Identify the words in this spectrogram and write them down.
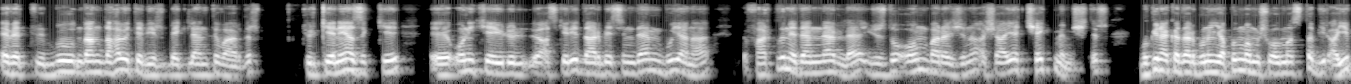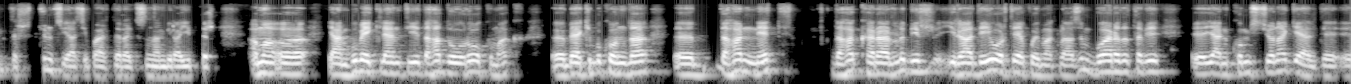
Evet bundan daha öte bir beklenti vardır. Türkiye ne yazık ki 12 Eylül askeri darbesinden bu yana farklı nedenlerle yüzde on barajını aşağıya çekmemiştir. Bugüne kadar bunun yapılmamış olması da bir ayıptır. Tüm siyasi partiler açısından bir ayıptır. Ama e, yani bu beklentiyi daha doğru okumak, e, belki bu konuda e, daha net, daha kararlı bir iradeyi ortaya koymak lazım. Bu arada tabii e, yani komisyona geldi e,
